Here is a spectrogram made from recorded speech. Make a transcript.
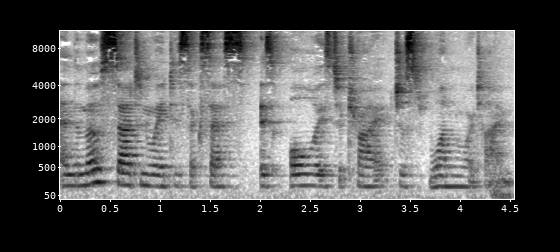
and the most certain way to success is always to try just one more time.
